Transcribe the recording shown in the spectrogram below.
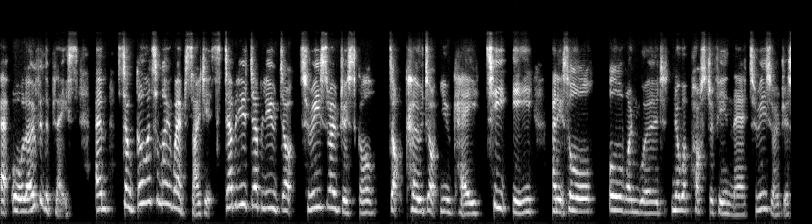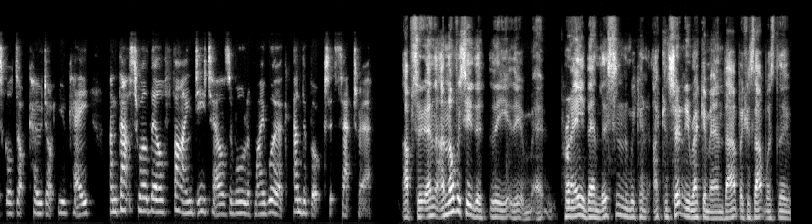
uh, all over the place. Um, so go onto my website. It's www.teresaodriscoll.co.uk, T E, and it's all all one word, no apostrophe in there. teresaodriscoll.co.uk, and that's where they'll find details of all of my work and the books, etc. Absolutely, and and obviously the the the uh, pray then listen. We can I can certainly recommend that because that was the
